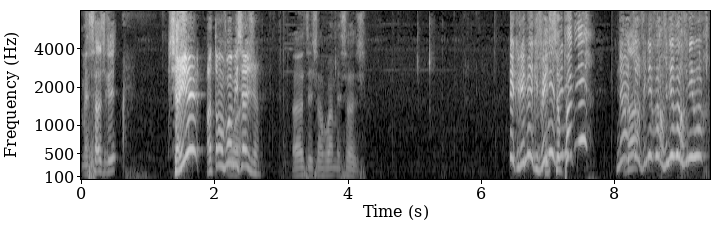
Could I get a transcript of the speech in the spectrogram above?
messagerie. Sérieux? Attends, envoie un message. Vas-y, j'envoie un message. Mec, les mecs, venez, Ils sont venez. pas venus? Non, Non. attends, venez voir, venez voir, venez voir.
